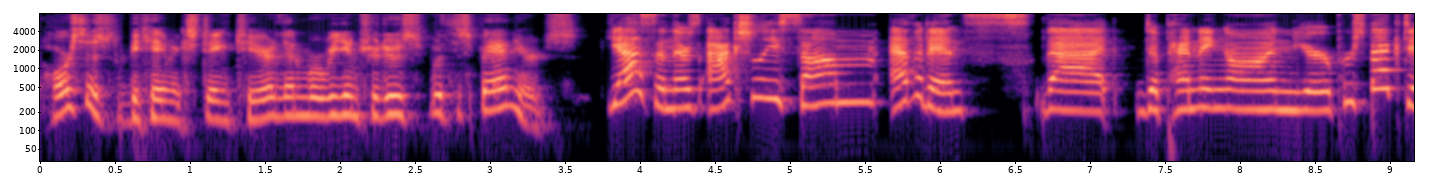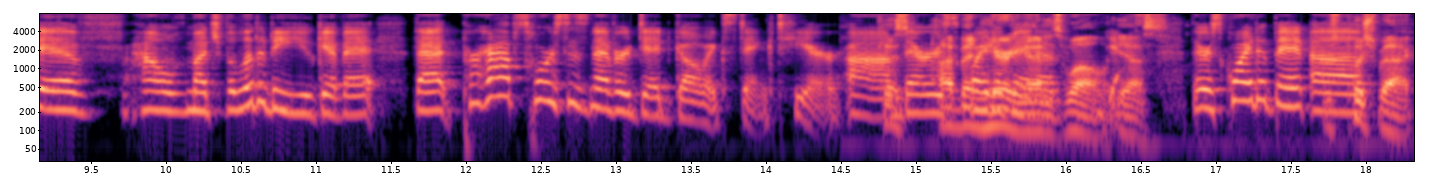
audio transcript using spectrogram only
horses became extinct here, then were reintroduced with the Spaniards. Yes, and there's actually some evidence that, depending on your perspective, how much validity you give it, that perhaps horses never did go extinct here. Um, there is I've been quite hearing a bit that of, as well, yes. there's quite a bit There's of pushback.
